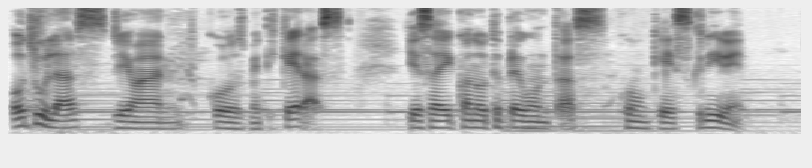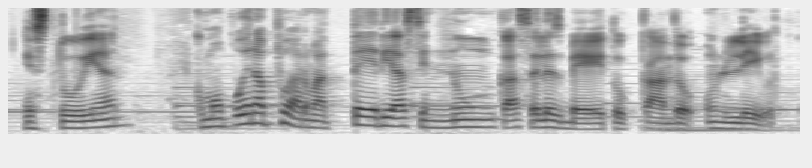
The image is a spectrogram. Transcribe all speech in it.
o tulas, llevan cosmetiqueras. Y es ahí cuando te preguntas, ¿con qué escriben? ¿Estudian? ¿Cómo pueden aprobar materias si nunca se les ve tocando un libro?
